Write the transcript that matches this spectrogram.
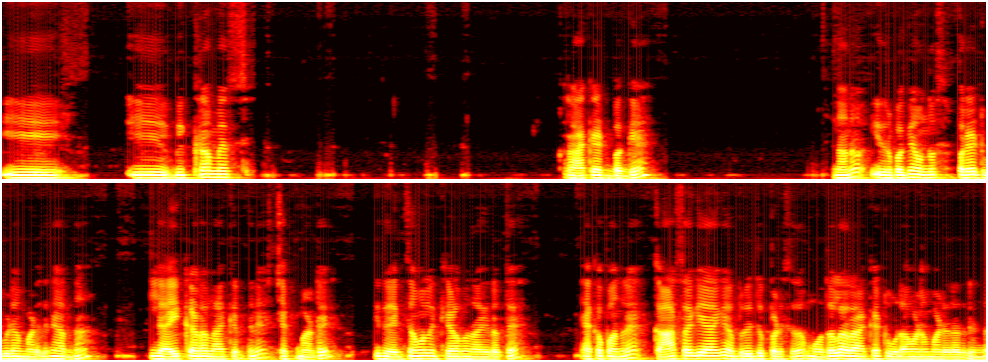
ಈ ಈ ವಿಕ್ರಮ್ ಎಸ್ ರಾಕೆಟ್ ಬಗ್ಗೆ ನಾನು ಇದ್ರ ಬಗ್ಗೆ ಒಂದು ಸಪರೇಟ್ ವಿಡಿಯೋ ಮಾಡಿದ್ದೀನಿ. ಅದನ್ನ ಇಲ್ಲಿ ಐ ಕಾರ್ಡಲ್ಲಿ ಹಾಕಿರ್ತೀನಿ. ಚೆಕ್ ಮಾಡಿರಿ. ಇದು ಎಕ್ಸಾಮಲ್ಲಿ ಕೇಳ್ಬೋದಾಗಿರುತ್ತೆ. ಯಾಕಪ್ಪ ಅಂದರೆ ಖಾಸಗಿಯಾಗಿ ಅಭಿವೃದ್ಧಿಪಡಿಸಿದ ಮೊದಲ ರಾಕೆಟ್ ಉಡಾವಣೆ ಮಾಡಿರೋದ್ರಿಂದ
